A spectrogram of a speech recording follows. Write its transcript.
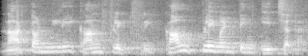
Not only conflict free, complementing each other.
